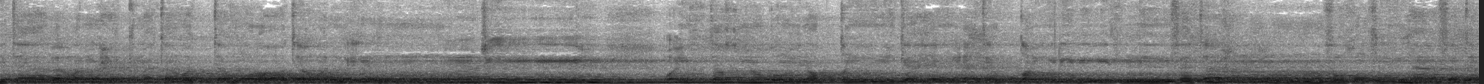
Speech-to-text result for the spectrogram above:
الكتاب والحكمة والتوراة والإنجيل. وإذ تخلق من الطين كهيئة الطير بإذني فتنفخ فيها فتنفخ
